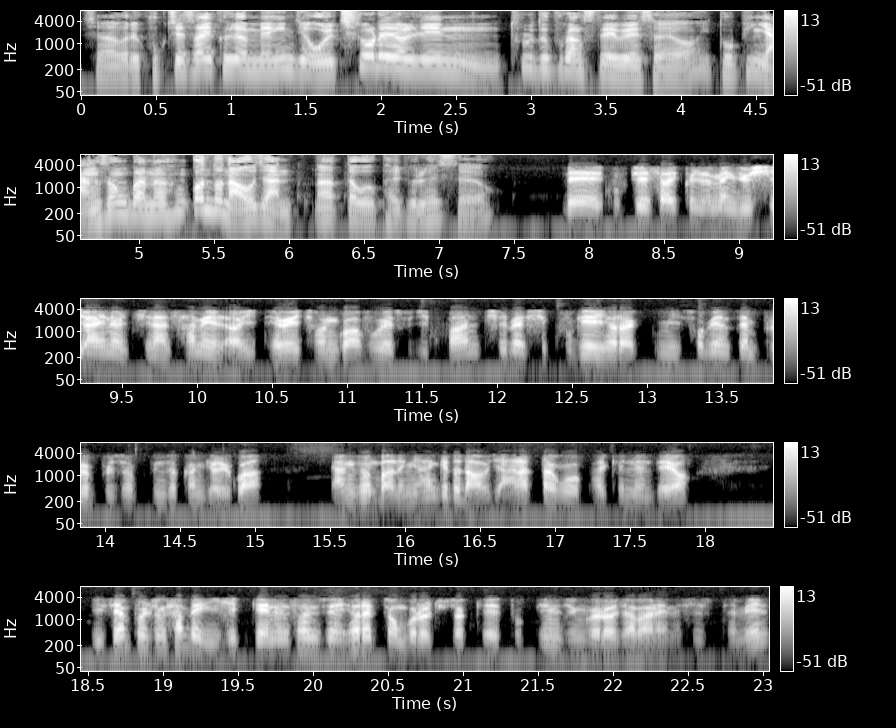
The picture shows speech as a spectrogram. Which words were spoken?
자, 그리고 국제 사이클 연맹이 이제 올 7월에 열린 투르 드 프랑스 대회에서요. 도핑 양성 반응 한 건도 나오지 않았다고 발표를 했어요. 네, 국제 사이클 연맹 UCI는 지난 3일 어, 이 대회 전과 후에 수집한 719개의 혈액 및 소변 샘플을 분석, 분석 한 결과 양성 반응이 한 개도 나오지 않았다고 밝혔는데요. 이 샘플 중 320개는 선수의 혈액 정보를 추적해 도핑 증거를 잡아내는 시스템인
